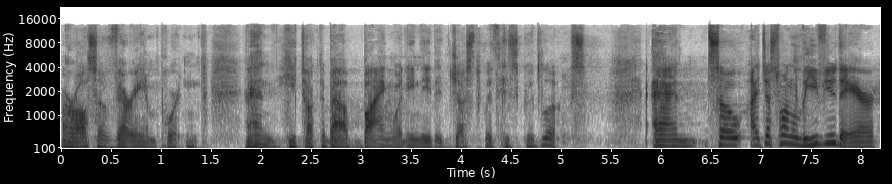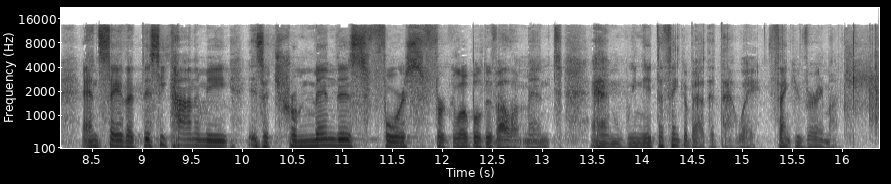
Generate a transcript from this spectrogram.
are also very important. And he talked about buying what he needed just with his good looks. And so I just want to leave you there and say that this economy is a tremendous force for global development, and we need to think about it that way. Thank you very much.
